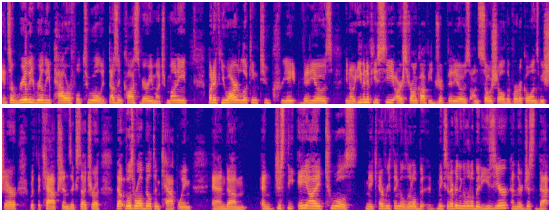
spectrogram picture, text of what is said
It's a really, really powerful tool. It doesn't cost very much money. But if you are looking to create videos, you know, even if you see our Strong Coffee drip videos on social, the vertical ones we share with the captions, etc., that those were all built in Kapwing, and um, and just the AI tools make everything a little bit makes it everything a little bit easier, and they're just that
